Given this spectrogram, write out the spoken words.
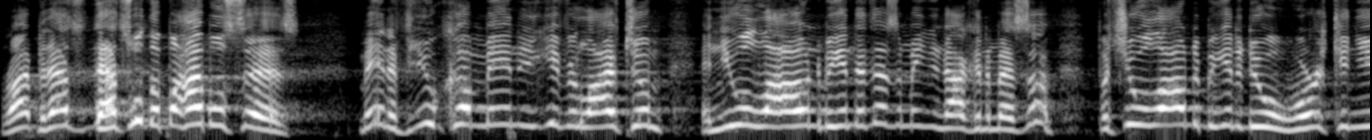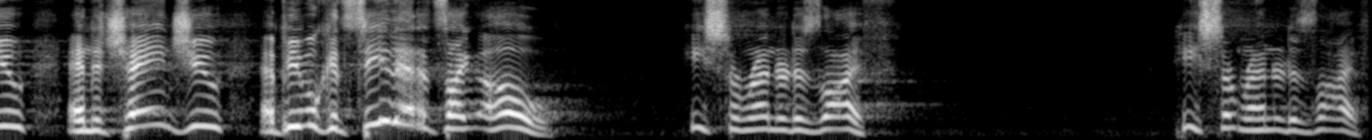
Right? But that's, that's what the Bible says. Man, if you come in and you give your life to Him and you allow Him to begin, that doesn't mean you're not going to mess up, but you allow Him to begin to do a work in you and to change you, and people can see that, it's like, oh, He surrendered His life. He surrendered His life.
